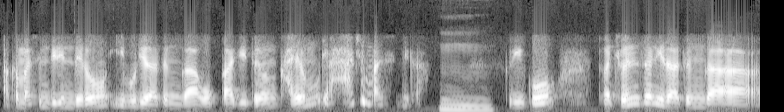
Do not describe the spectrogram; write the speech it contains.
아까 말씀드린 대로 이불이라든가 옷가지 등 가연물이 아주 많습니다. 음. 그리고 또 전선이라든가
